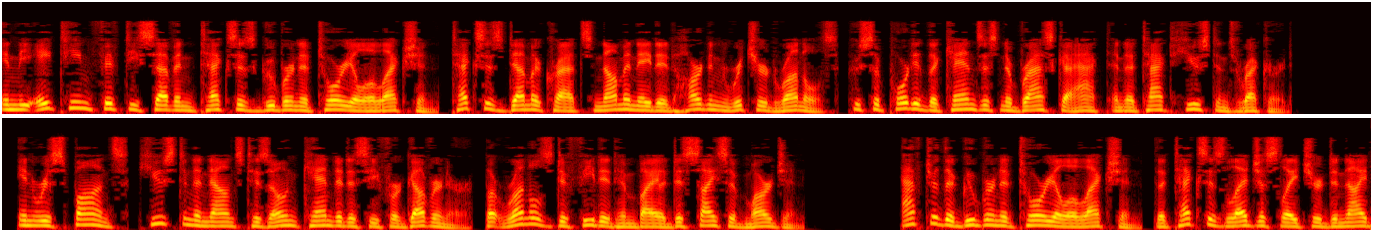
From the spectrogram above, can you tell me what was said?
In the 1857 Texas gubernatorial election, Texas Democrats nominated Hardin Richard Runnels, who supported the Kansas–Nebraska Act and attacked Houston's record. In response, Houston announced his own candidacy for governor, but Runnels defeated him by a decisive margin. After the gubernatorial election, the Texas legislature denied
